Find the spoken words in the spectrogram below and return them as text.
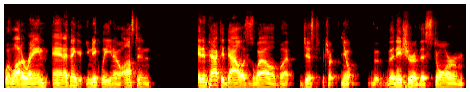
with a lot of rain. And I think uniquely, you know, Austin, it impacted Dallas as well, but just, you know, the, the nature of this storm,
